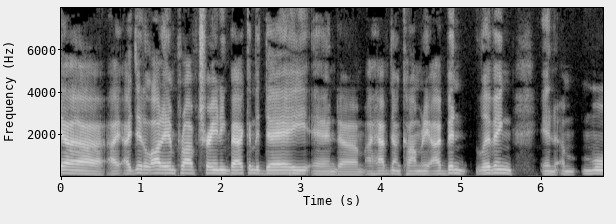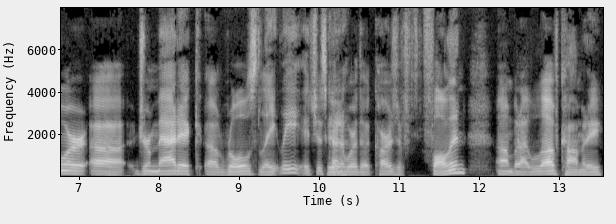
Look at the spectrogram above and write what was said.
uh, I, I did a lot of improv training back in the day, and um, I have done comedy. I've been living in a more uh, dramatic uh, roles lately. It's just kind of Yeah. where the cards have fallen. Um, but I love comedy,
